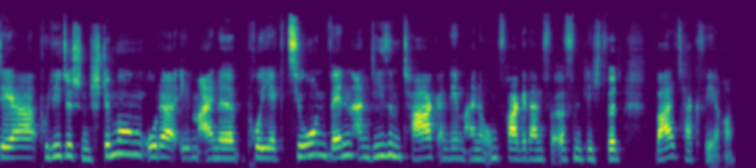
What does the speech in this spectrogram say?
der politischen Stimmung oder eben eine Projektion, wenn an diesem Tag, an dem eine Umfrage dann veröffentlicht wird, Wahltag wäre.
